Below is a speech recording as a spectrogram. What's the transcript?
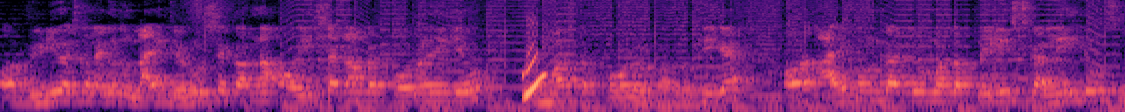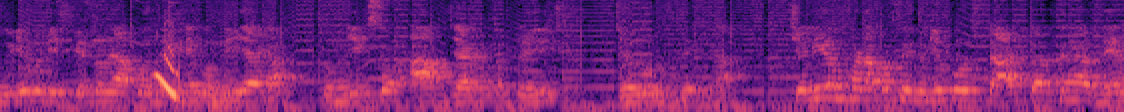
और वीडियो अच्छा लगे तो लाइक ज़रूर से करना और इंस्टाग्राम पे फॉलो नहीं किया हो मस्ट फॉलो कर लो, ठीक है? और आईफोन का जो मतलब प्लेलिस्ट का लिंक है, उस वीडियो को डिस्क्रिप्शन में आपको देखने को मिल जाएगा। तो मेक श्योर आप जाकर प्लेलिस्ट ज़रूर देखना चलिए हम फटाफट से वीडियो को स्टार्ट करते हैं और देन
